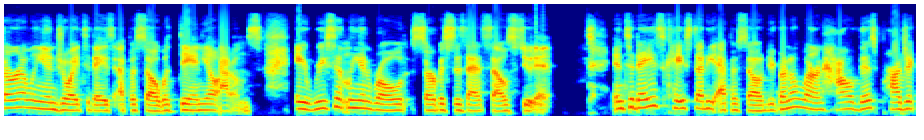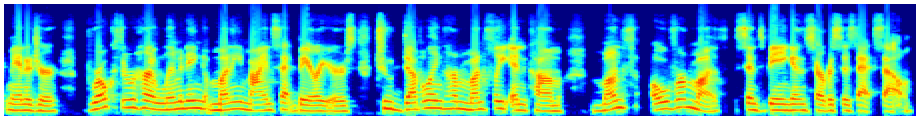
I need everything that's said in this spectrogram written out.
thoroughly enjoy today's episode with Danielle Adams, a recently enrolled Services That Sell student. In today's case study episode, you're going to learn how this project manager broke through her limiting money mindset barriers to doubling her monthly income month over month since being in services that sell.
